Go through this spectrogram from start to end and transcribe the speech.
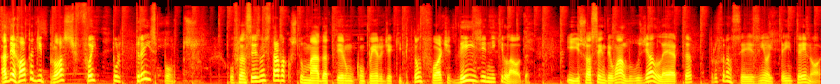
A derrota de Prost foi por 3 pontos o francês não estava acostumado a ter um companheiro de equipe tão forte desde Nick Lauda, e isso acendeu uma luz de alerta para o francês em 89.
